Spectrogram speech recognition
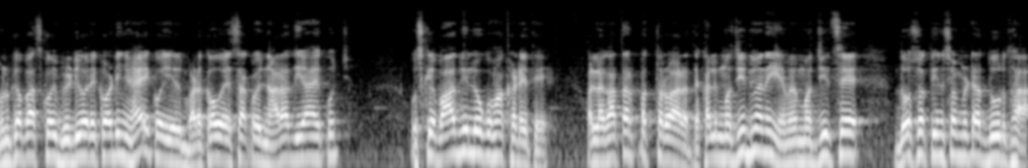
उनके पास कोई वीडियो रिकॉर्डिंग है, कोई भड़काऊ ऐसा कोई नारा दिया है कुछ? उसके बाद भी लोग वहाँ खड़े थे। और लगातार पत्थर आ रहे थे। खाली मस्जिद में नहीं है। मैं मस्जिद से 200-300 मीटर दूर था।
